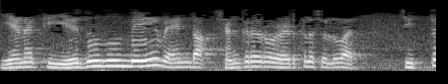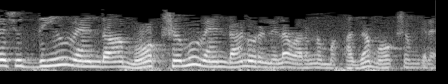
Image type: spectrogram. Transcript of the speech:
எனக்கு எதுவுமே வேண்டாம். சங்கரர் ஒரு இடத்துல சொல்லுவார் சித்த சுத்தியும் வேண்டாம் மோக்ஷமும் வேண்டான்னு ஒரு நிலை வரணுமா? அதுதான் மோக்ஷங்கிற.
